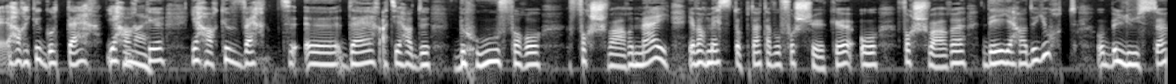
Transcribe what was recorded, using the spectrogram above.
har ikke gått der. Jeg har, ikke, jeg har ikke, vært uh, der at jeg hadde behov for å forsvare meg. Jeg var mest opptatt av å forsøke å forsvare det jeg hadde gjort, og belyse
